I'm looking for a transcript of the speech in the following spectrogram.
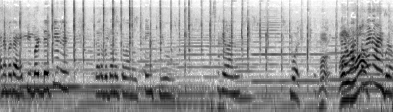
અને બધા હેપી બર્થડે કે ને ત્યારે બધાને કહેવાનું થેન્ક યુ શું કહેવાનું? બોલ. બોલ. બોલ તો બોલવું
